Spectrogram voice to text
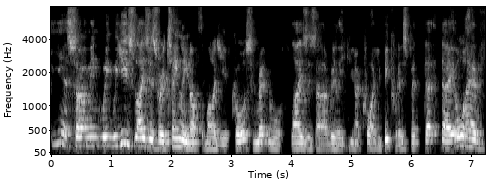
Yeah, so I mean, we, we use lasers routinely in ophthalmology, of course, and retinal lasers are really, you know, quite ubiquitous, but th- they all have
